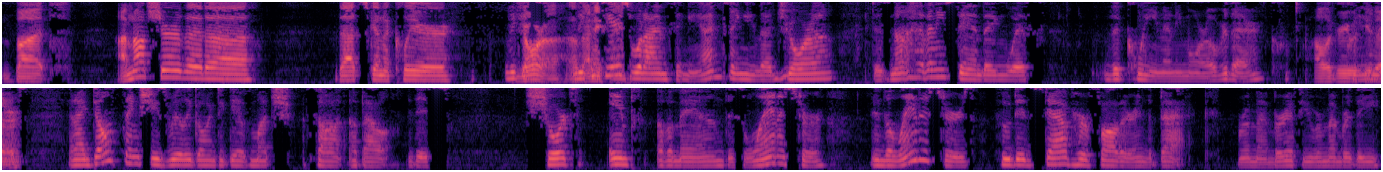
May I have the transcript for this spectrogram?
but I'm not sure that uh, that's going to clear because, Jorah of because anything. here's what I'm thinking. I'm thinking that Jorah does not have any standing with the Queen anymore over there. I'll agree with you there. Daenerys. And I don't think she's really going to give much thought about this short imp of a man, this Lannister, and the Lannisters who did stab her father in the back. Remember, if you remember the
